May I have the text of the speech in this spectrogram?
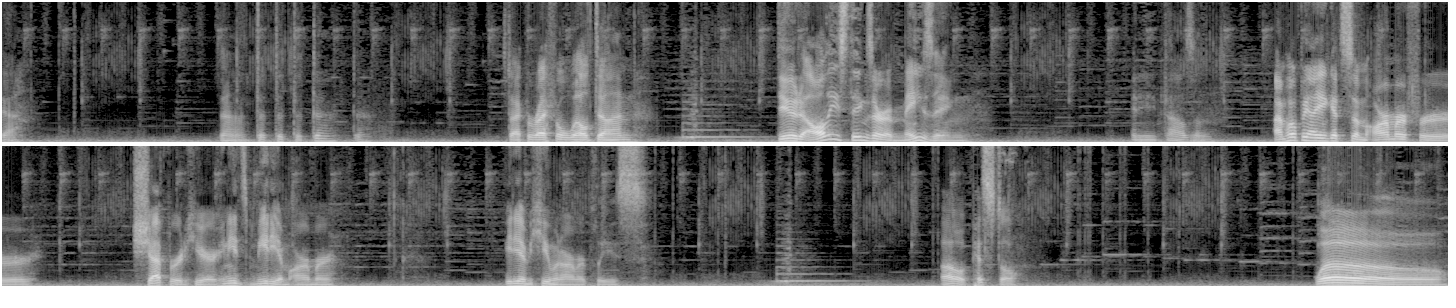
Yeah. Dun, dun, dun. Sniper rifle, well done. Dude, all these things are amazing. 88,000. I'm hoping I can get some armor for Shepard here. He needs medium armor. Medium human armor, please. Oh, pistol. Whoa.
